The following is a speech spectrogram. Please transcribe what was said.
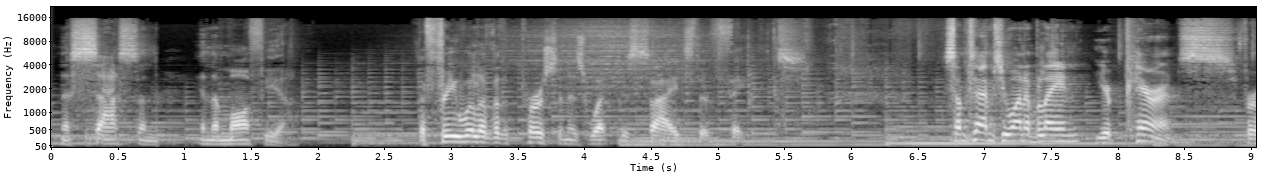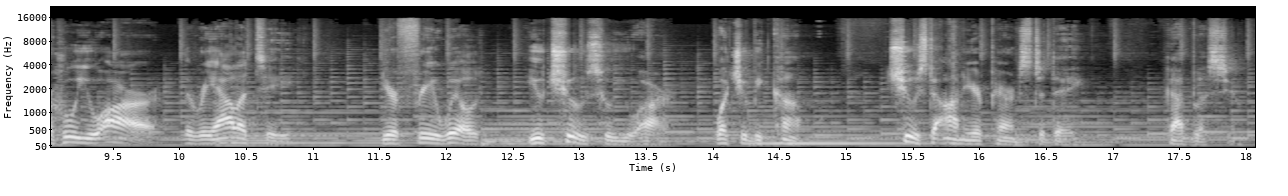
an assassin in the mafia. The free will of the person is what decides their fate. Sometimes you want to blame your parents for who you are. The reality, your free will, you choose who you are, what you become. Choose to honor your parents today. God bless you.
